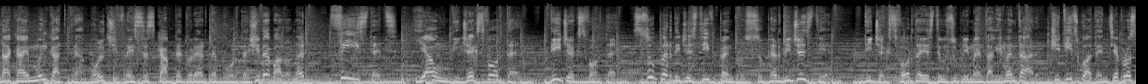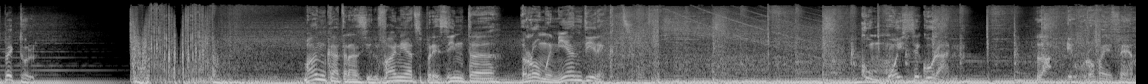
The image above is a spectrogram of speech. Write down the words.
Dacă ai mâncat prea mult și vrei să scapi de dureri de burtă și de balonări, fii isteț! Ia un Digex Forte. Digex Forte. Super digestiv pentru super digestie. Digex Forte este un supliment alimentar. Citiți cu atenție prospectul. Banca Transilvania îți prezintă România în direct cu Moise Guran la Europa FM.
